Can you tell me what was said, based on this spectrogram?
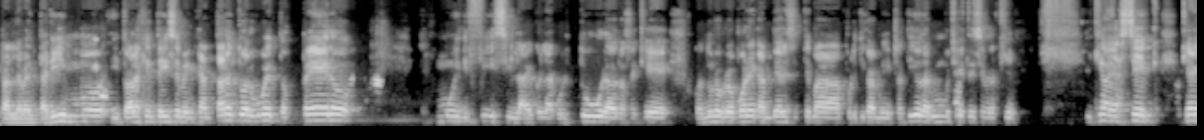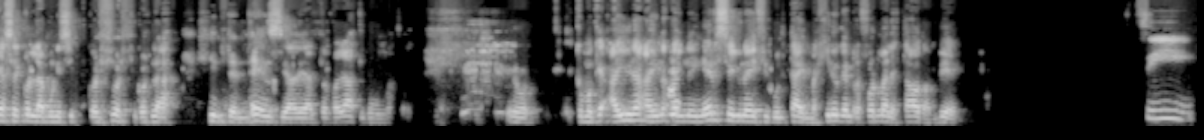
parlamentarismo y toda la gente dice, me encantaron tus argumentos, pero muy difícil la, la cultura o no sé qué. Cuando uno propone cambiar el sistema político administrativo, también mucha gente dice, pero es que, ¿y qué voy a hacer? ¿Qué voy a hacer con la, con, con, la intendencia de Antofagasta? Pero como que hay una, hay una, hay una inercia y una dificultad. Imagino que en reforma del Estado también. Sí,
